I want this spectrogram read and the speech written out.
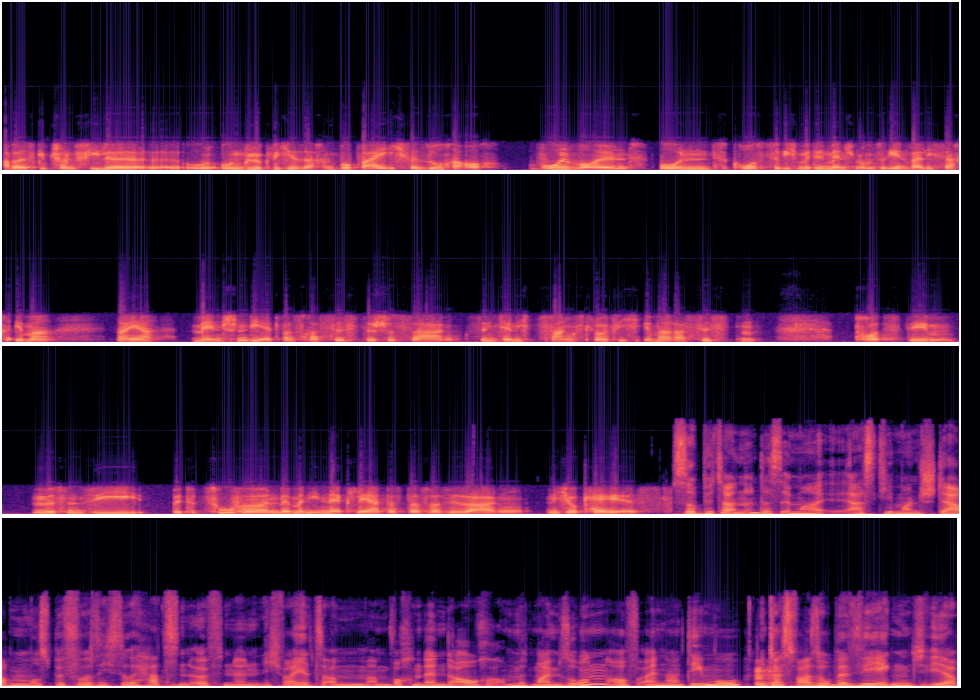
Aber es gibt schon viele äh, un- unglückliche Sachen. Wobei ich versuche auch wohlwollend und großzügig mit den Menschen umzugehen, weil ich sage immer, naja, Menschen, die etwas Rassistisches sagen, sind ja nicht zwangsläufig immer Rassisten. Trotzdem müssen sie bitte zuhören, wenn man ihnen erklärt, dass das, was sie sagen, nicht okay ist. So bitter, ne? dass immer erst jemand sterben muss, bevor sich so Herzen öffnen. Ich war jetzt am, am Wochenende auch mit meinem Sohn auf einer Demo und das war so bewegend. Wir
